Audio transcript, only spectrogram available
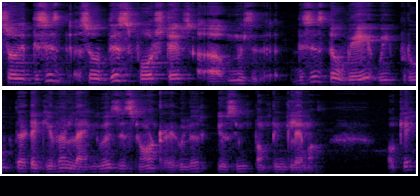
so this is so this four steps uh, this is the way we prove that a given language is not regular using pumping lemma. Okay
